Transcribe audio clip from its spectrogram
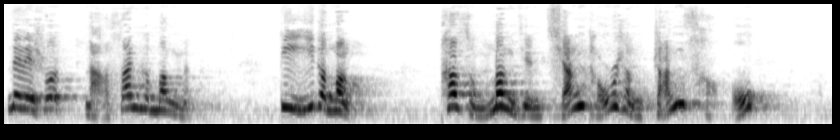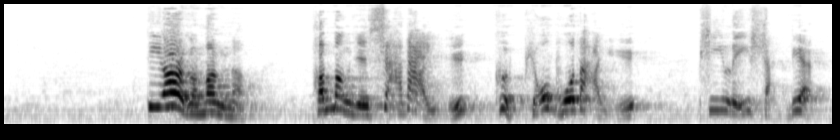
那位说哪三个梦呢？第一个梦，他总梦见墙头上长草；第二个梦呢，他梦见下大雨，呵，瓢泼大雨。霹雷闪电，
